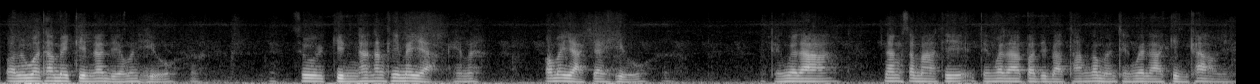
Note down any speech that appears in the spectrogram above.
เพราะรู้ว่าถ้าไม่กินแล้วเดี๋ยวมันหิวสู้กินทั้งทั้งที่ไม่อยากเห็นไหมเพราะไม่อยากจะหิว ถึงเวลานั่งสมาธิถึงเวลาปฏิบัติธรรมก็เหมือนถึงเวลากินข้าวเนี่ย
